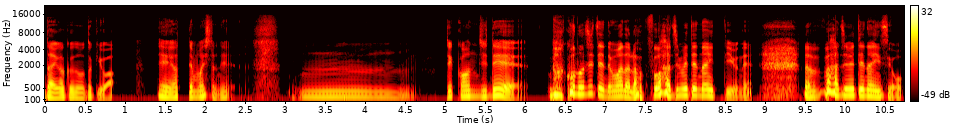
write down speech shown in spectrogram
大学の時は。で、やってましたね。うーん。って感じで、まあこの時点でまだラップを始めてないっていうね。ラップ始めてないんですよ。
